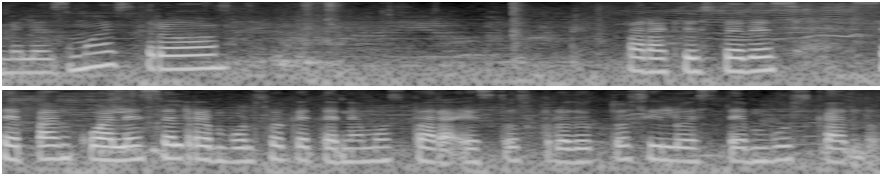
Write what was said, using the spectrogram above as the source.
Me les muestro para que ustedes sepan cuál es el reembolso que tenemos para estos productos y lo estén buscando.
